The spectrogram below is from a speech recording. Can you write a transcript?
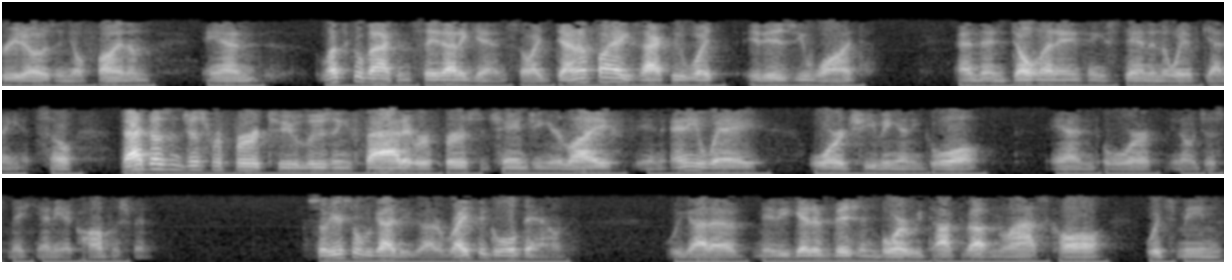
credos and you'll find them. And let's go back and say that again. So identify exactly what it is you want, and then don't let anything stand in the way of getting it. So that doesn't just refer to losing fat, it refers to changing your life in any way or achieving any goal and or, you know, just making any accomplishment. So here's what we gotta do. We gotta write the goal down. We gotta maybe get a vision board we talked about in the last call, which means,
